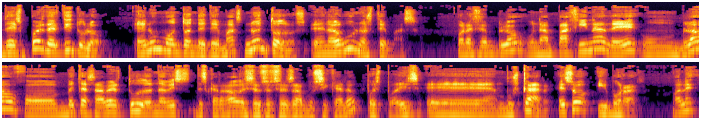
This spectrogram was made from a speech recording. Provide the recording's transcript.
después del título en un montón de temas, no en todos, en algunos temas. Por ejemplo, una página de un blog o vete a saber tú dónde habéis descargado esa, música, ¿no? Pues podéis eh, buscar eso y borrar, ¿vale?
